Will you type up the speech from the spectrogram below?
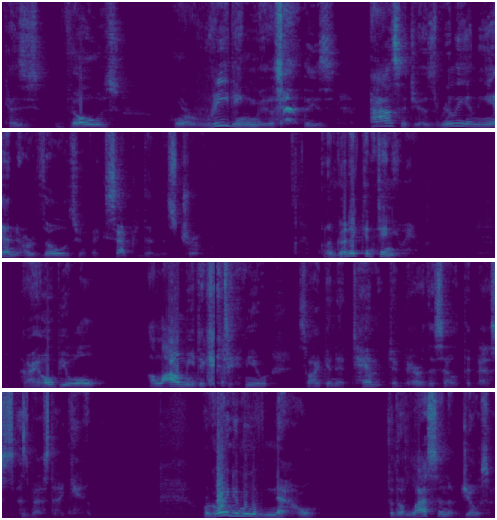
Because those who are reading this, these passages really in the end are those who have accepted them as true. But I'm going to continue here. And I hope you will allow me to continue so I can attempt to bear this out the best as best I can. We're going to move now to the lesson of Joseph.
